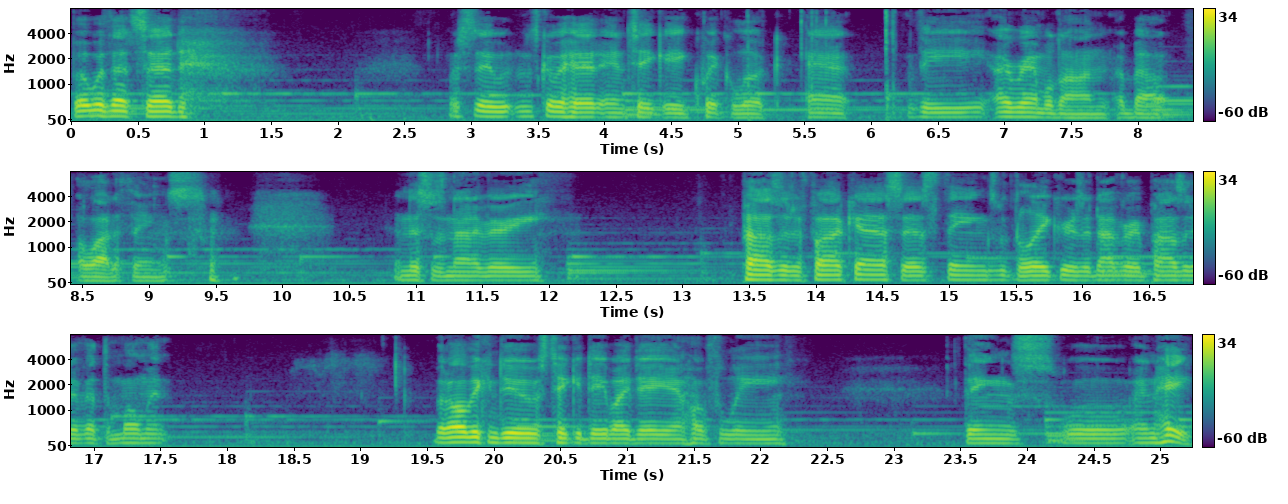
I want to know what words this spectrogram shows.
But with that said, let's say let's go ahead and take a quick look at the I rambled on about a lot of things. and this was not a very positive podcast as things with the Lakers are not very positive at the moment. But all we can do is take it day by day and hopefully things will. And hey,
